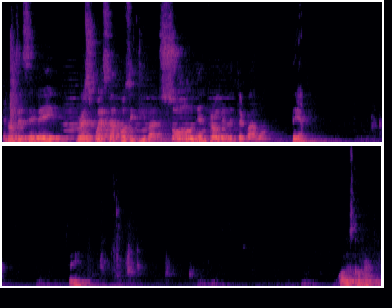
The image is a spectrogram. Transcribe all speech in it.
Entonces se ve respuesta positiva solo dentro del intervalo de m. ¿Sí? ¿Cuál es correcto?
